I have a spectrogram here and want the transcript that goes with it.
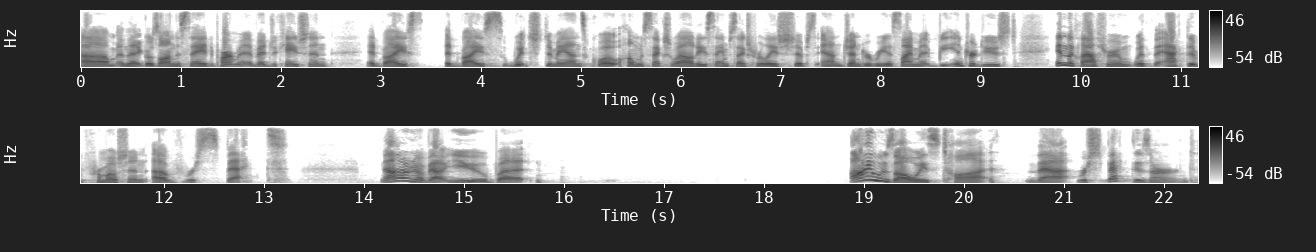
Um, and then it goes on to say Department of Education advice advice which demands quote homosexuality same-sex relationships and gender reassignment be introduced in the classroom with the active promotion of respect. Now i don't know about you but i was always taught that respect is earned.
